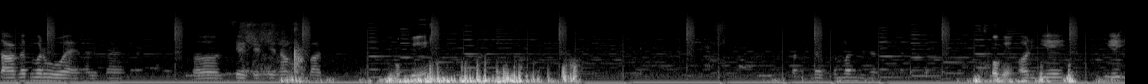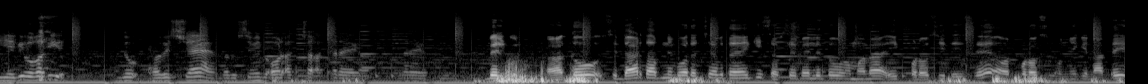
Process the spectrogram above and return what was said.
ताकतवर वो है क्या कहते हैं के नाम से बात ओके। मतलब। ओके। और ये ये ये भी होगा कि जो भविष्य है भविष्य में भी और अच्छा अच्छा रहेगा अच्छा रहेगा। बिल्कुल। हाँ तो सिद्धार्थ आपने बहुत अच्छा बताया कि सबसे पहले तो हमारा एक पड़ोसी देश है और पड़ोसी होने के नाते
